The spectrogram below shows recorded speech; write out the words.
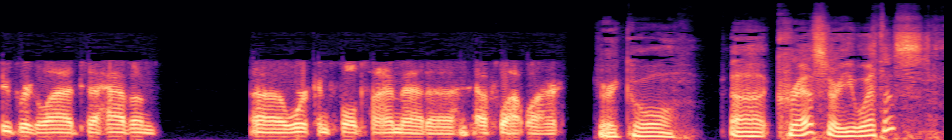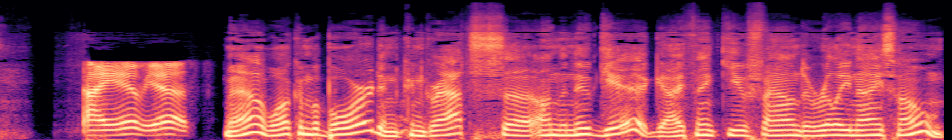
super glad to have him uh, working full time at uh, at Flatwater. Very cool. Uh, Chris, are you with us? I am. Yes. Well, welcome aboard and congrats uh, on the new gig. I think you found a really nice home.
